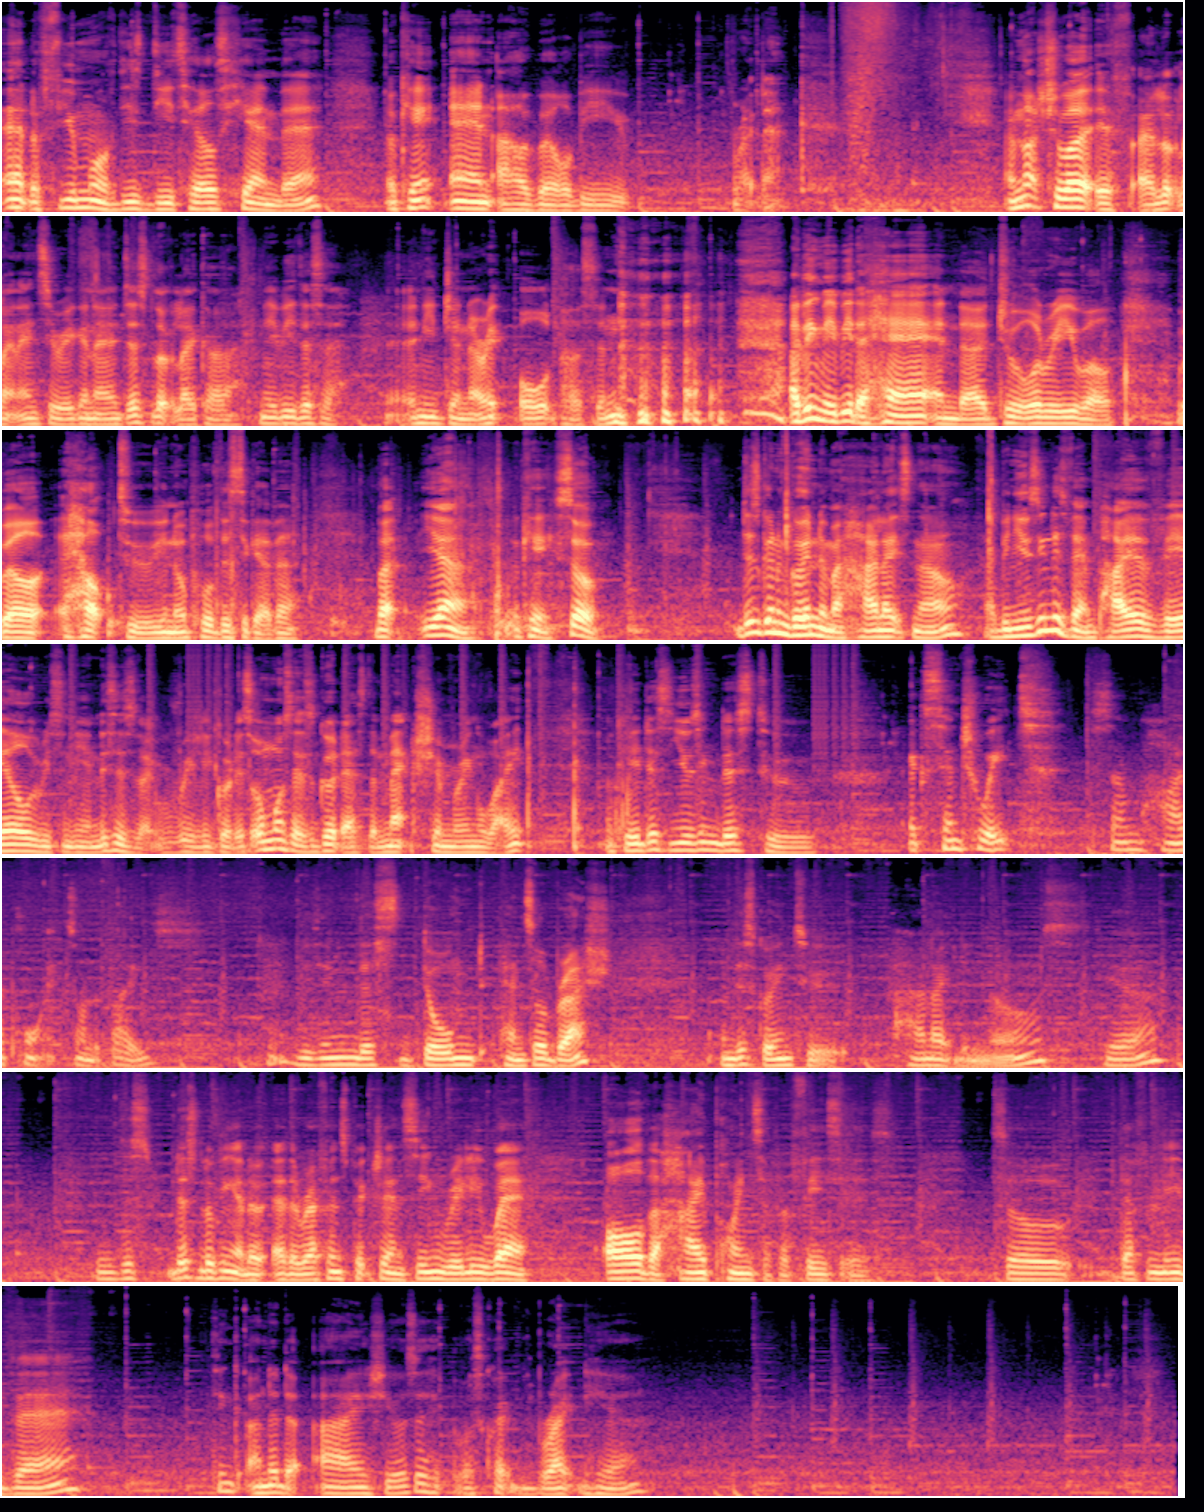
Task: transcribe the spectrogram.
add a few more of these details here and there. Okay, and I will be right back. I'm not sure if I look like Nancy Reagan. I just look like a maybe just a any generic old person. I think maybe the hair and the jewelry will will help to you know pull this together. But yeah, okay. So just gonna go into my highlights now. I've been using this Vampire Veil recently and this is like really good. It's almost as good as the MAC Shimmering White. Okay, just using this to accentuate some high points on the face. Okay, using this domed pencil brush. I'm just going to highlight the nose here. Just, just looking at the, at the reference picture and seeing really where all the high points of her face is. So definitely there think under the eye, she also was quite bright here.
